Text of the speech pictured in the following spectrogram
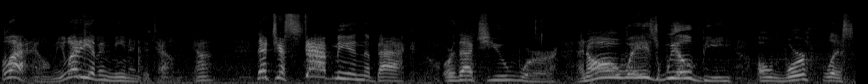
What, homie? What have you been meaning to tell me, huh? That you stabbed me in the back, or that you were, and always will be, a worthless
